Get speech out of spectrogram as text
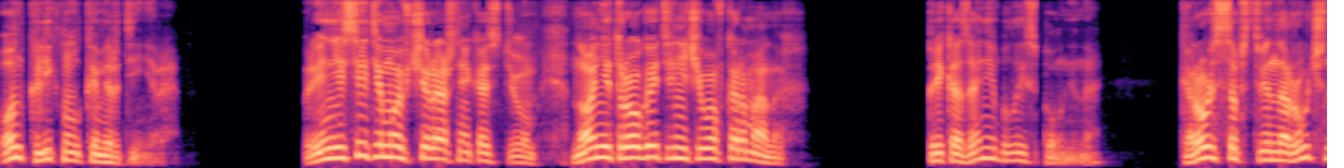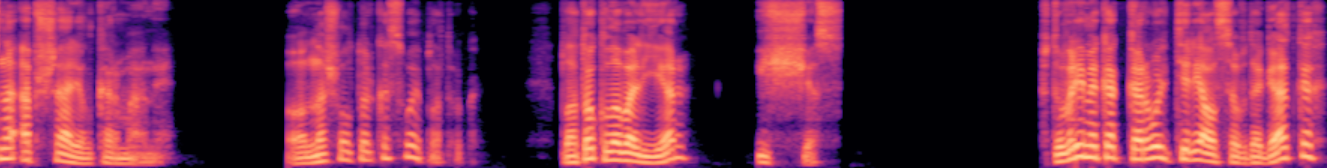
Он кликнул камердинера. «Принесите мой вчерашний костюм, но не трогайте ничего в карманах». Приказание было исполнено. Король собственноручно обшарил карманы. Он нашел только свой платок. Платок лавальер исчез. В то время как король терялся в догадках,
